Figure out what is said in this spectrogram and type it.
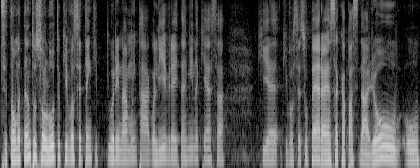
você toma tanto soluto que você tem que urinar muita água livre e aí termina que essa que é que você supera essa capacidade ou, ou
